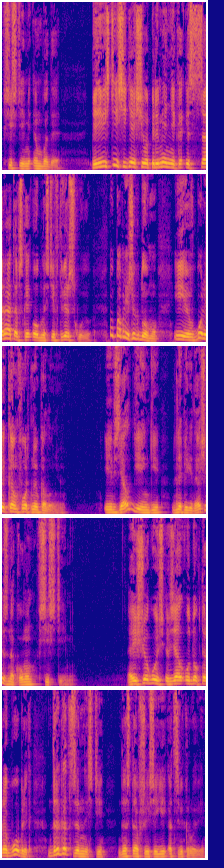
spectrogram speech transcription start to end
в системе МВД перевести сидящего пельменника из Саратовской области в Тверскую, ну, поближе к дому и в более комфортную колонию. И взял деньги для передачи знакомым в системе. А еще гусь взял у доктора Бобрик драгоценности, доставшиеся ей от свекрови.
